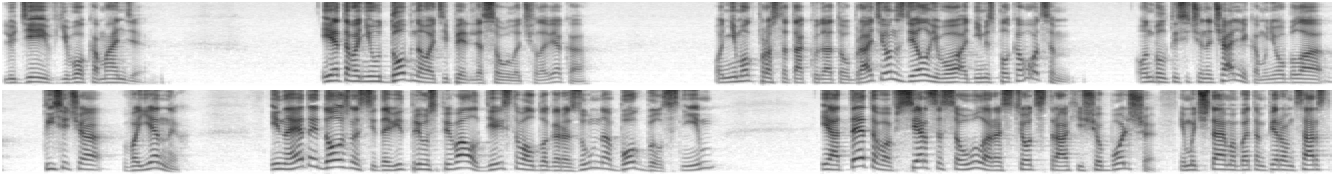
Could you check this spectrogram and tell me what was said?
людей в его команде. И этого неудобного теперь для Саула человека он не мог просто так куда-то убрать, и он сделал его одним из полководцев. Он был тысяченачальником, у него было тысяча военных. И на этой должности Давид преуспевал, действовал благоразумно, Бог был с ним. И от этого в сердце Саула растет страх еще больше. И мы читаем об этом в Первом Царств,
